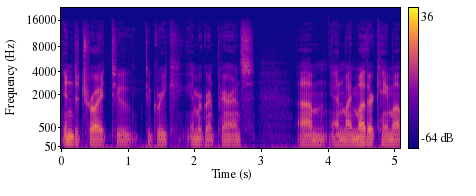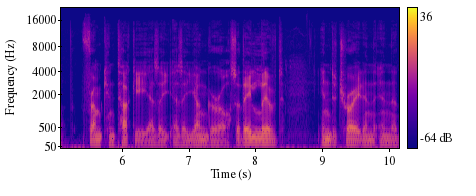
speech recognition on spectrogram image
in Detroit to to Greek immigrant parents, um, and my mother came up from Kentucky as a as a young girl. So they lived in Detroit in in the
